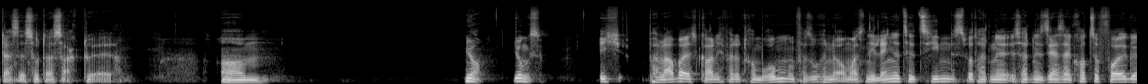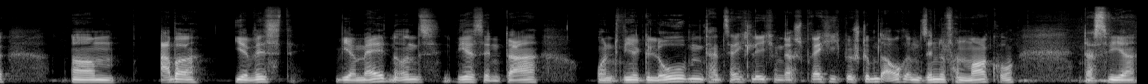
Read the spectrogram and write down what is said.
das ist so das aktuell. Ähm, ja, Jungs, ich palaber jetzt gar nicht weiter drum rum und versuche der irgendwas in die Länge zu ziehen. Es wird halt eine, ist halt eine sehr, sehr kurze Folge. Ähm, aber ihr wisst, wir melden uns, wir sind da und wir geloben tatsächlich, und da spreche ich bestimmt auch im Sinne von Marco, dass wir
